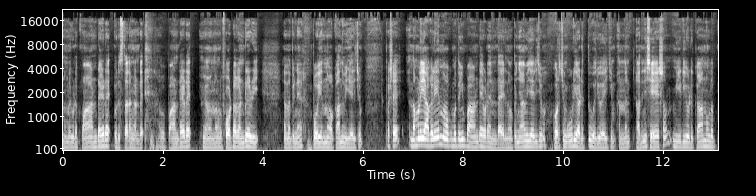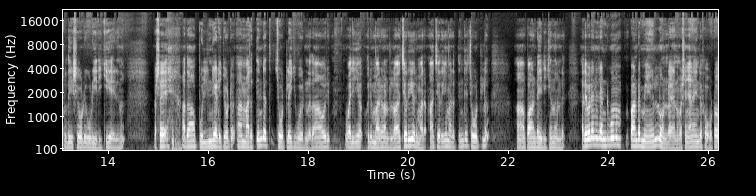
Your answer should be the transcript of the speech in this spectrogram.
നമ്മളിവിടെ പാണ്ടയുടെ ഒരു സ്ഥലം കണ്ടത് അപ്പോൾ പാണ്ടയുടെ നമ്മൾ ഫോട്ടോ കണ്ടു കഴി എന്നാൽ പിന്നെ പോയി ഒന്ന് നോക്കാമെന്ന് വിചാരിച്ചു. പക്ഷേ നമ്മൾ ഈ അകലേന്ന് നോക്കുമ്പോഴത്തേക്കും പാണ്ട അവിടെ ഉണ്ടായിരുന്നു. അപ്പോൾ ഞാൻ വിചാരിച്ചു കുറച്ചും കൂടി അടുത്ത് വരുമായിരിക്കും എന്ന് അതിന് ശേഷം വീഡിയോ എടുക്കാമെന്നുള്ള പ്രതീക്ഷയോട് കൂടി ഇരിക്കുകയായിരുന്നു. പക്ഷേ അത് ആ പുല്ലിന്റെ ഇടയ്ക്കോട്ട് ആ മരത്തിന്റെ ചോട്ടിലേക്ക് പോയിട്ടുണ്ട്. ആ ഒരു വലിയ ഒരു മരമുണ്ടല്ലോ ആ ചെറിയൊരു മരം. ആ ചെറിയ മരത്തിന്റെ ചോട്ടിൽ പാണ്ട ഇരിക്കുന്നുണ്ട്. അതേപോലെ തന്നെ രണ്ട് മൂന്ന് പാണ്ട മേളിലും ഉണ്ടായിരുന്നു. പക്ഷേ ഞാൻ അതിന്റെ ഫോട്ടോ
